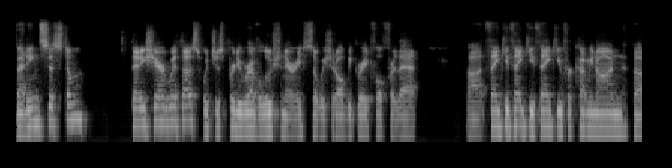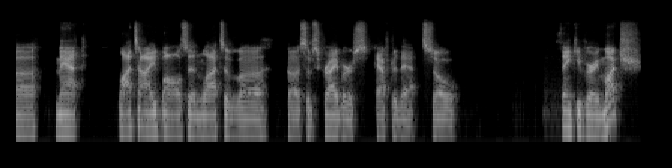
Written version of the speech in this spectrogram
betting system that he shared with us, which is pretty revolutionary. So we should all be grateful for that. Uh, thank you, thank you, thank you for coming on, uh, Matt. Lots of eyeballs and lots of uh, subscribers after that. So thank you very much.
